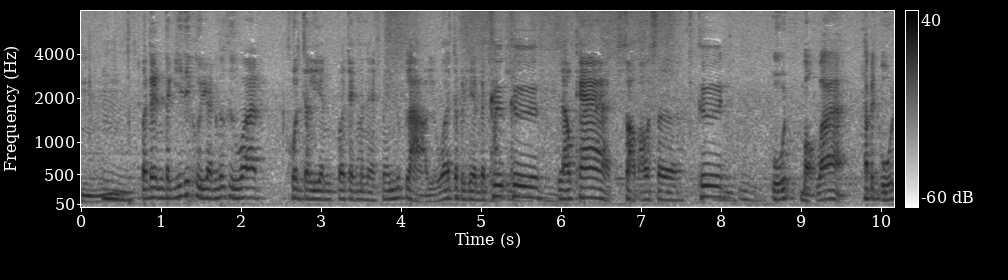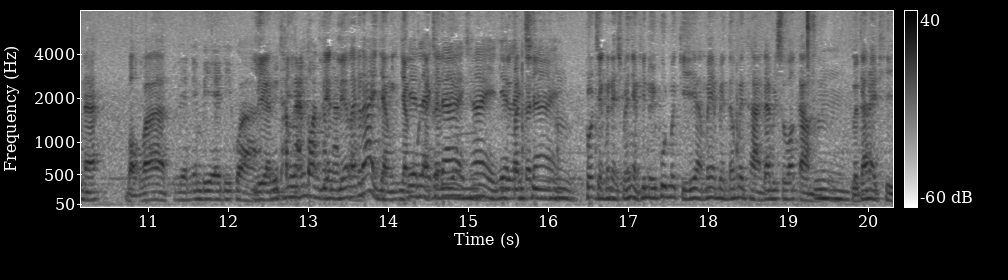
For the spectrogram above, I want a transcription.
อืมๆอืมประเด็นตะกี้ที่คุยกันก็คือว่า ควรจะเรียน project management หรือเปล่า หรือว่าจะไปเรียนเป็นคือคือแล้วแค่สอบเอา cert คืออูดบอกว่าถ้าเป็นอูดนะ บอกว่าเรียน MBA ดีกว่าเรียนหรือทำงานก่อนเรียนทำงานเรียนอะไรก็ได้อย่างอย่างเรียนคุณอะไรอาจจะก็ได้เรียนใช่เรียนอะไรบัญชีก็ชีได้project management อย่างที่นุ้ยพูดเมื่อกี้อะไม่จำเป็นต้องเป็นทางด้านวิศวกรรมอืมหรือด้านไอที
